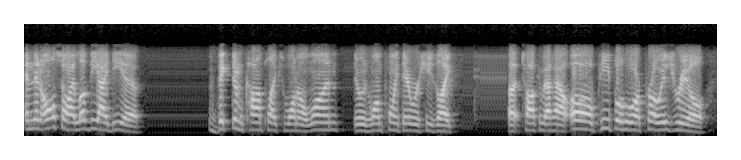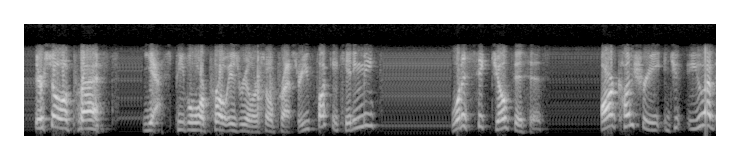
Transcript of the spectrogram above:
And then also, I love the idea, victim complex 101. There was one point there where she's like uh, talking about how, oh, people who are pro-Israel, they're so oppressed. Yes, people who are pro-Israel are so oppressed. Are you fucking kidding me? What a sick joke this is. Our country, do you have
